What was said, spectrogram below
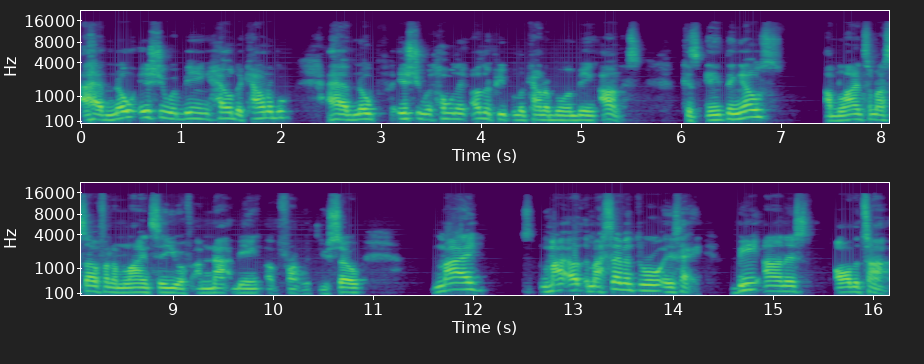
I have no issue with being held accountable. I have no issue with holding other people accountable and being honest. Because anything else, I'm lying to myself and I'm lying to you if I'm not being upfront with you. So my my other, my seventh rule is hey, be honest all the time.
